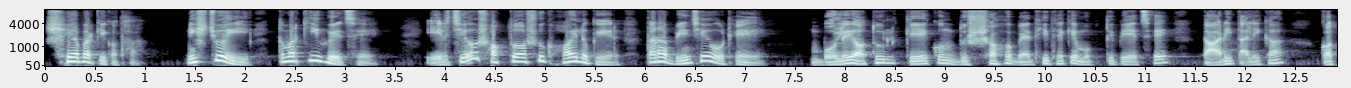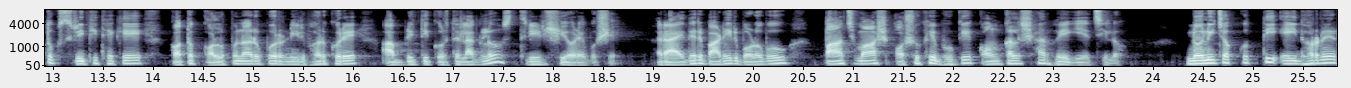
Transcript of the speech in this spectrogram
সে আবার কি কথা? নিশ্চয়ই, তোমার কি হয়েছে? এর চেয়েও শক্ত অসুখ হয় লোকের। তারা বেঁচে ওঠে। বলে, অতুল, কে কোন দুঃসহ ব্যাধি থেকে মুক্তি পেয়েছে তারই তালিকা? কতক স্মৃতি থেকে, কতক কল্পনার উপর নির্ভর করে আবৃত্তি করতে লাগল স্ত্রীর শিয়রে বসে। রায়দের বাড়ির বড় বউ পাঁচ মাস অসুখে ভুগে কঙ্কালসার হয়ে গিয়েছিল। ননী চক্রবর্তী এই ধরনের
